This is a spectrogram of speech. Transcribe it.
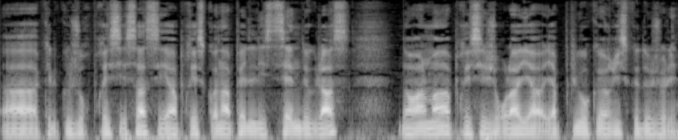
quelques jours près, c'est ça, c'est après ce qu'on appelle les scènes de glace. Normalement, après ces jours-là, il n'y a, plus aucun risque de geler.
